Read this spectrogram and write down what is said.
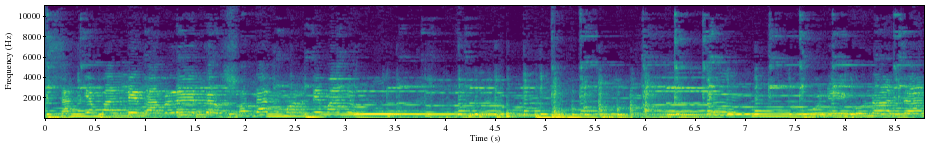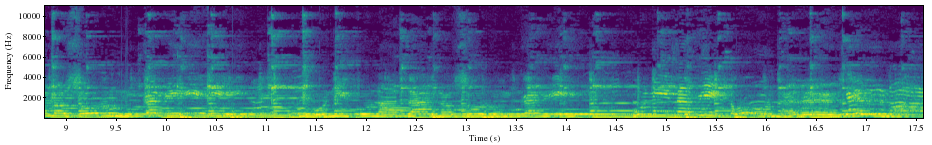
सत्य सत्यपालने दाबले तर स्वतःच मरते माणूस. कोणी कुणाचा न सोडून कधी कुणी कुणाचा न सोडून कधी कुणी नवी होणार जन्मा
